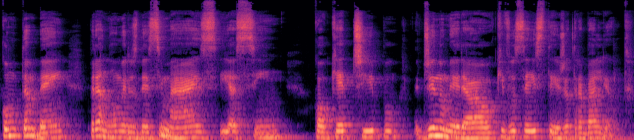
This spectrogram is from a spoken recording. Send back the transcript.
como também para números decimais e assim qualquer tipo de numeral que você esteja trabalhando.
